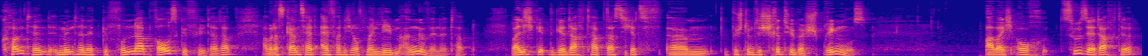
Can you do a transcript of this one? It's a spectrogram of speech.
Content im Internet gefunden habe, rausgefiltert habe, aber das Ganze halt einfach nicht auf mein Leben angewendet habe. Weil ich ge gedacht habe, dass ich jetzt ähm, bestimmte Schritte überspringen muss aber ich auch zu sehr dachte,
